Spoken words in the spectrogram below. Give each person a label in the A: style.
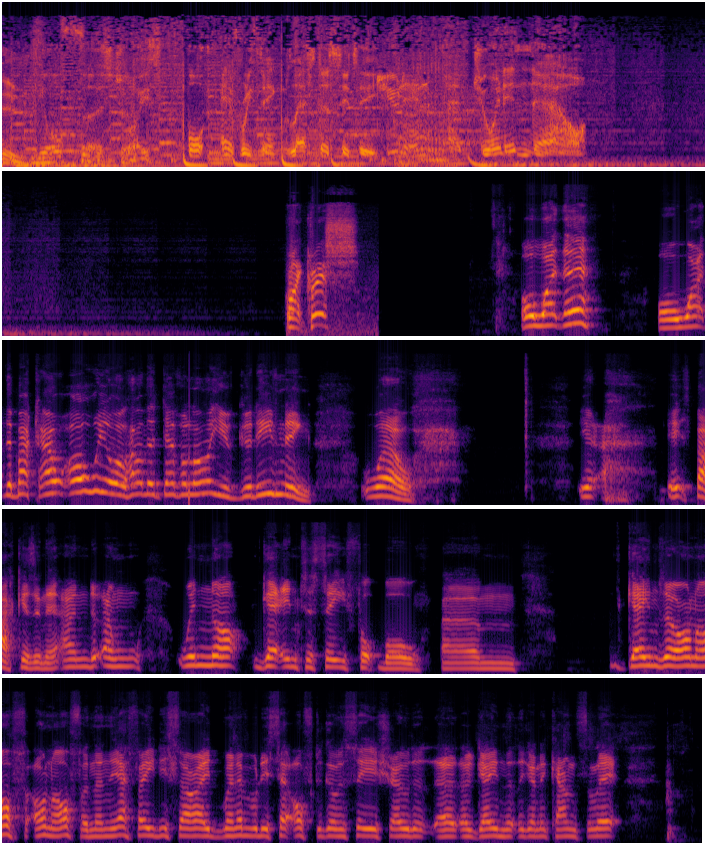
A: TV, your first choice for everything Leicester City. Tune in and join in now.
B: Right, Chris.
C: All right there. All right, the back. How are we all? How the devil are you? Good evening. Well, yeah, it's back, isn't it? And and we're not getting to see football. Um, games are on off on off and then the fa decide when everybody's set off to go and see a show that uh, a game that they're going to cancel it.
